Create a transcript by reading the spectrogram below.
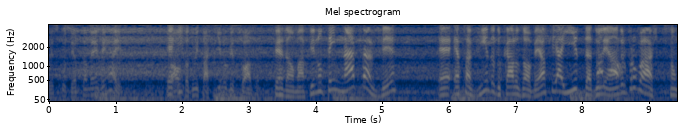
O escudeiro também vem aí. É, Falta e- do Itaqui no Viçosa. Perdão, Marco. E não tem nada a ver é, essa vinda do Carlos Alberto e a ida do Leandro pro Vasco. São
